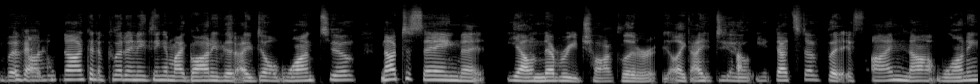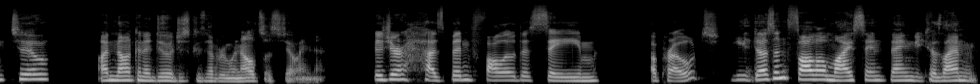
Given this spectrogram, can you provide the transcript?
but Okay. I'm not going to put anything in my body that I don't want to. Not to saying that yeah, I'll never eat chocolate or like I do eat that stuff, but if I'm not wanting to, I'm not going to do it just because everyone else is doing it. Does your husband follow the same approach? He doesn't follow my same thing because I'm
